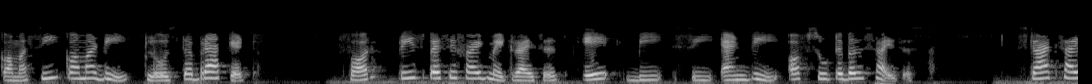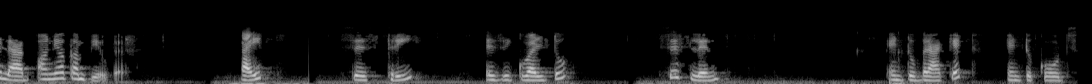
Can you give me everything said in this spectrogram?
comma c comma d close the bracket for pre-specified matrices A, B, C and D of suitable sizes. Start Scilab on your computer. Type sys3 is equal to syslin into bracket into quotes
